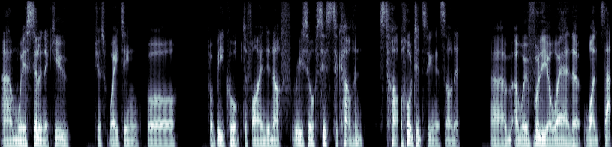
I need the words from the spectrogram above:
and we're still in a queue, just waiting for for B Corp to find enough resources to come and start auditing us on it. Um, and we're fully aware that once that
